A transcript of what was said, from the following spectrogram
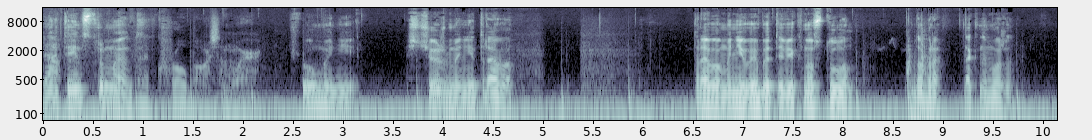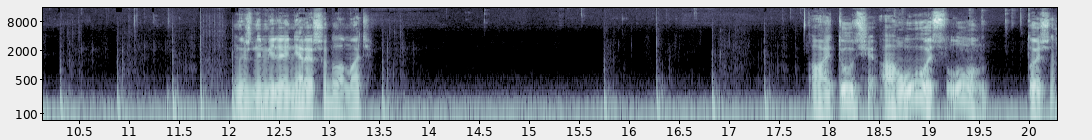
знайти інструмент. Що мені. Що ж мені треба? Треба мені вибити вікно стулом. Добре, так не можна. Ми ж не мільйонери, щоб ламати. А, і тут ще. А, ось лом. Точно.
